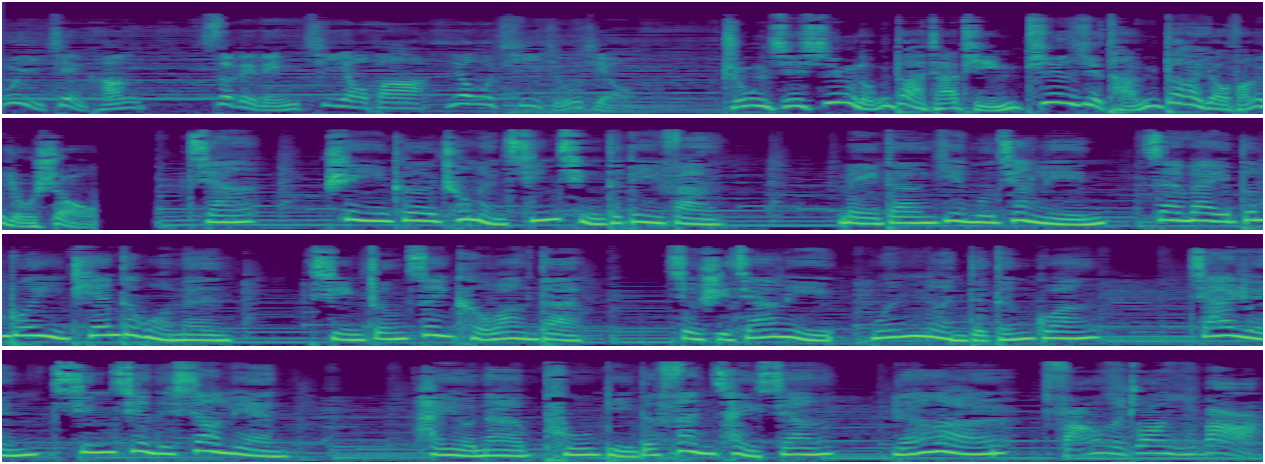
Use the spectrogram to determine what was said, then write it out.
为健康。四零零七幺八幺七九九。中基兴隆大家庭天一堂大药房有售。家是一个充满亲情的地方。每当夜幕降临，在外奔波一天的我们，心中最渴望的，就是家里温暖的灯光，家人亲切的笑脸，还有那扑鼻的饭菜香。然而，房子装一半，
